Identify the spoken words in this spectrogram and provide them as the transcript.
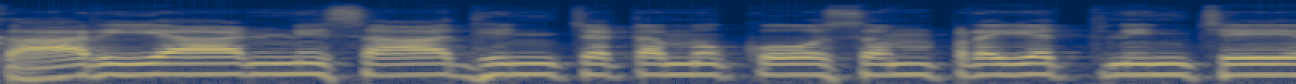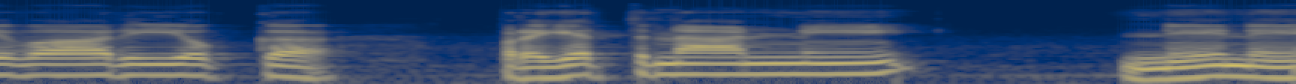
కార్యాన్ని సాధించటము కోసం ప్రయత్నించే వారి యొక్క ప్రయత్నాన్ని నేనే.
